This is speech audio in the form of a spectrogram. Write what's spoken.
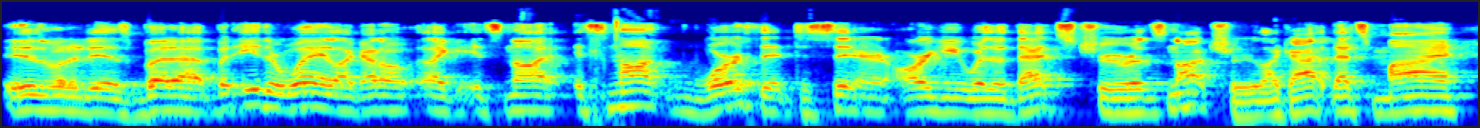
is what it is. But uh, but either way, like I don't like it's not it's not worth it to sit there and argue whether that's true or it's not true. Like I that's my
